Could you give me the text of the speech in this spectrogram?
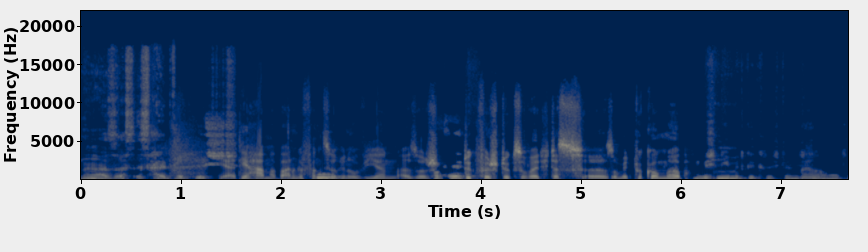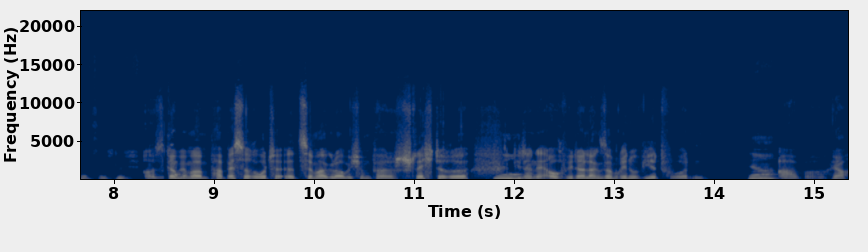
Ne? Also das ist halt wirklich. Ja, die haben aber angefangen Oh. zu renovieren. Also Okay. Stück für Stück, soweit ich das äh, so mitbekommen habe. Habe ich nie mitgekriegt, wenn ich Ja. war tatsächlich. Also es gab Aber- immer ein paar bessere äh, Zimmer, glaube ich, und ein paar schlechtere, die Ja, dann auch wieder langsam renoviert wurden. ja, Aber ja,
